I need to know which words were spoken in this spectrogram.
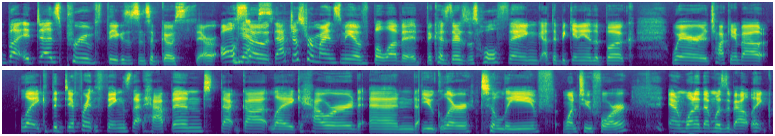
but it does prove the existence of ghosts there. Also, Yes. that just reminds me of Beloved because there's this whole thing at the beginning of the book where talking about like the different things that happened that got like Howard and Buglar to leave 124 and one of them was about like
